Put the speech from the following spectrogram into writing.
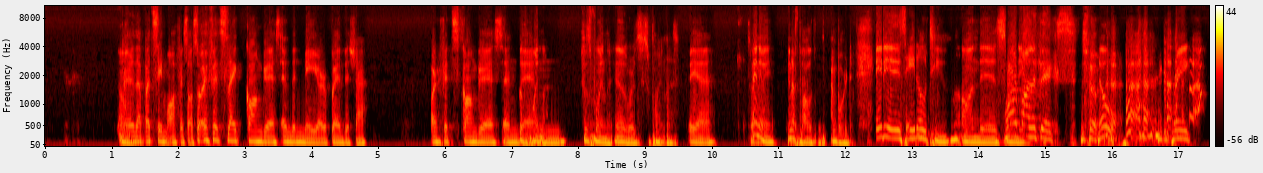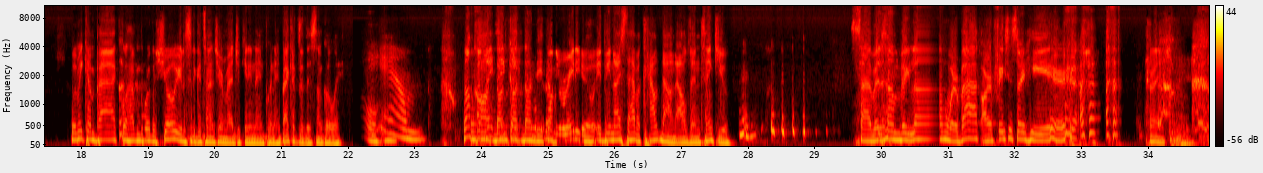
Oh. pero dapat same office also so if it's like congress and then mayor pwede siya or if it's congress and That's then pointless. It's pointless. In other words, it's pointless. yeah So, Anyway, enough politics. I'm bored. It is 8.02 on this more Monday. politics No. Take a break. When we come back, we'll have more of the show. You're listening to Good Times here on Magic 89.9. Back after this. Don't go away. Oh. Damn. not countdown countdown dito On the radio, it'd be nice to have a countdown, Alvin. Thank you. sabi lang biglang we're back our faces are here Right.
